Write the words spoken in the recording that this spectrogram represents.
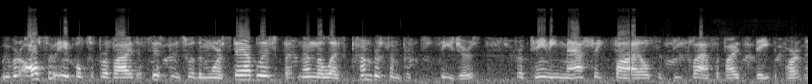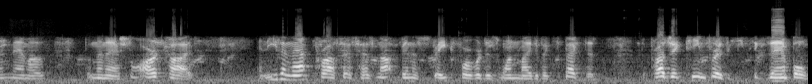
We were also able to provide assistance with the more established but nonetheless cumbersome procedures for obtaining massive files of declassified State Department memos from the National Archives. And even that process has not been as straightforward as one might have expected. The project team, for example,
